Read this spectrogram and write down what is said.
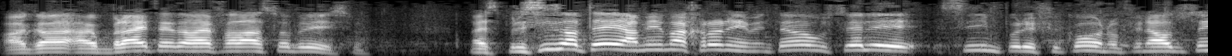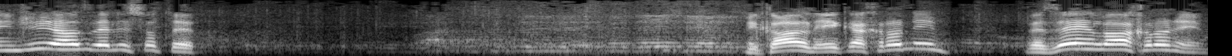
a, a Braita ainda vai falar sobre isso. Mas precisa ter a mesma acronim. Então, se ele se impurificou no final dos 100 dias, ele só tem. מכלל דיק אחרונים, וזה אין לו אחרונים.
